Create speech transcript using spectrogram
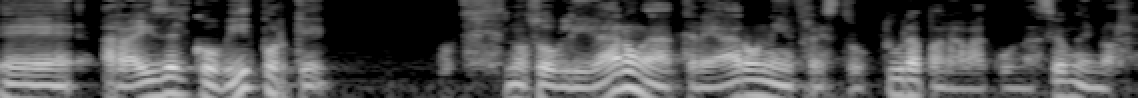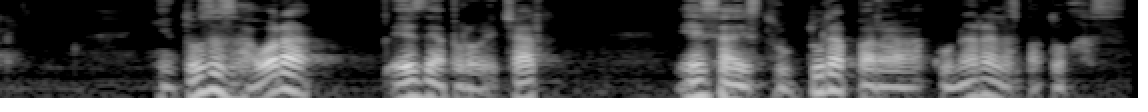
eh, a raíz del COVID, porque nos obligaron a crear una infraestructura para vacunación enorme. Y entonces ahora es de aprovechar esa estructura para vacunar a las patojas.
